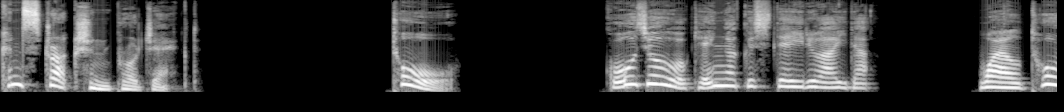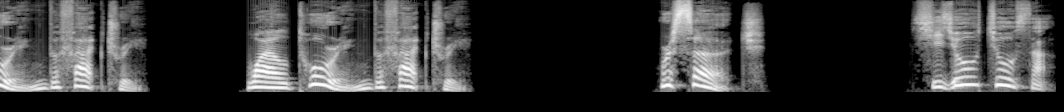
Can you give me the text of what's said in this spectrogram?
Construction project. Tour. 工場を見学している間、While touring the factory. While touring the factory. Research. 市場調査、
